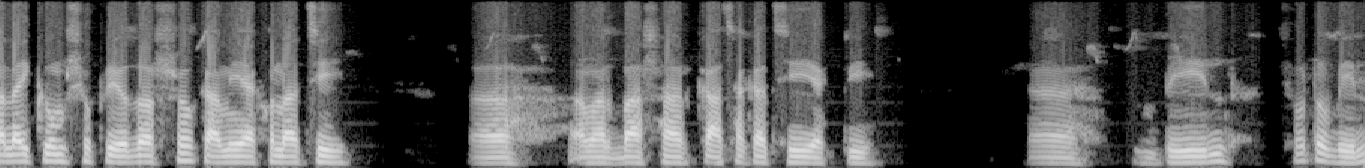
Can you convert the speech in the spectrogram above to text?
আলাইকুম, সুপ্রিয় দর্শক। আমি এখন আছি আমার বাসার কাছাকাছি একটি বিল, ছোট বিল।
